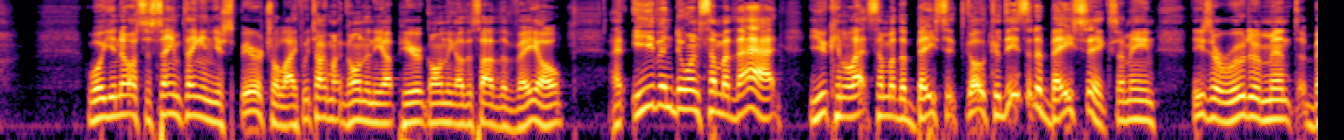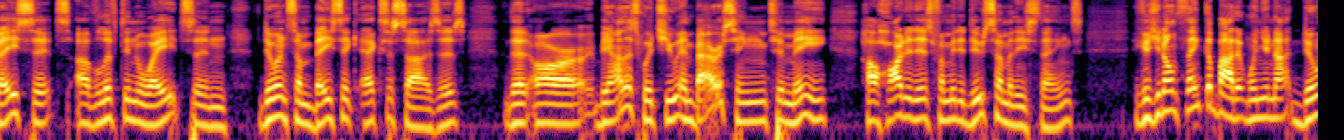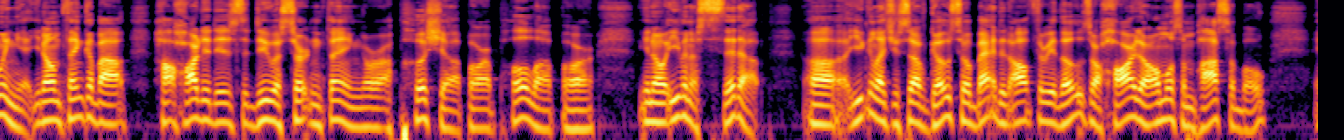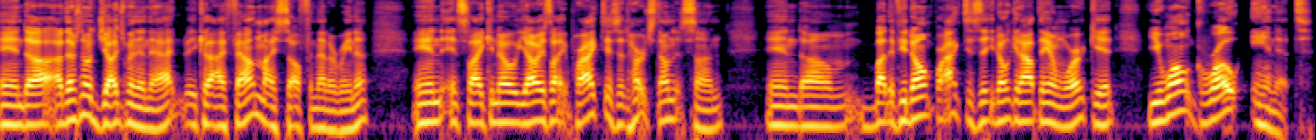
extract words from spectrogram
Well, you know, it's the same thing in your spiritual life. We talk about going in the up here, going the other side of the veil. And even doing some of that, you can let some of the basics go because these are the basics. I mean, these are rudiment basics of lifting weights and doing some basic exercises that are, be honest with you, embarrassing to me how hard it is for me to do some of these things because you don't think about it when you're not doing it. You don't think about how hard it is to do a certain thing or a push up or a pull up or, you know, even a sit up uh, you can let yourself go so bad that all three of those are hard or almost impossible. And uh, there's no judgment in that because I found myself in that arena. And it's like, you know, you always like practice. It hurts, don't it, son? And, um, but if you don't practice it, you don't get out there and work it, you won't grow in it.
